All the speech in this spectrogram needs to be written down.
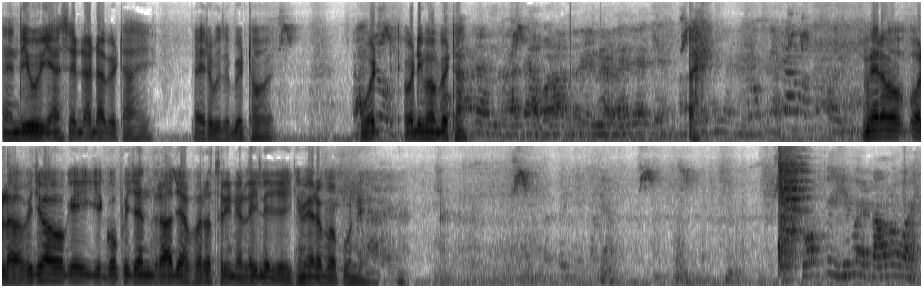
અને દીવ અહીંયા છે દાદા બેઠા છે. તારે બધું બેઠો હોય વડ- વડીમાં બેઠા મેરા બાપુ ઓલા વિજય બાપુ કહે કે ગોપીચંદ રાજા ભરતરીને લઈ લેજે કે મેરા બાપુને ટોપી સિમેન્ટ આલો ભાઈ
